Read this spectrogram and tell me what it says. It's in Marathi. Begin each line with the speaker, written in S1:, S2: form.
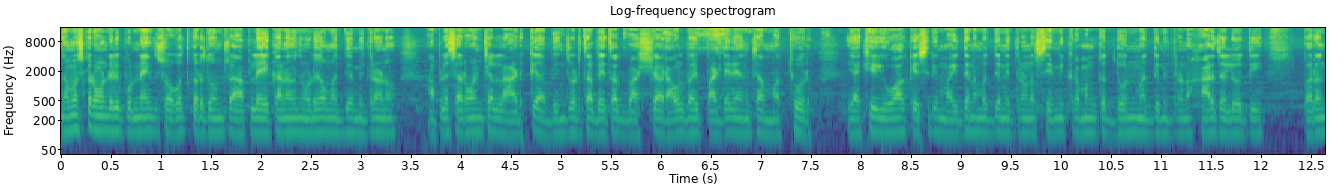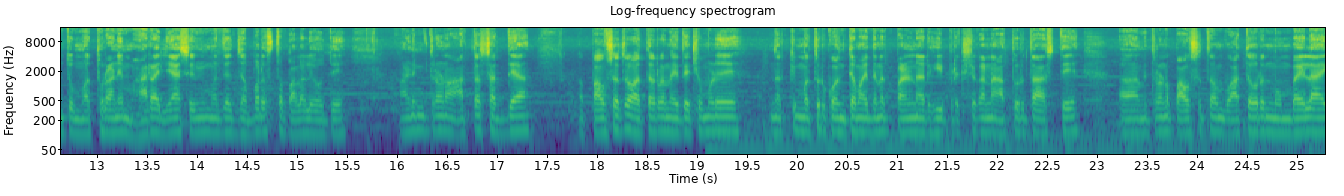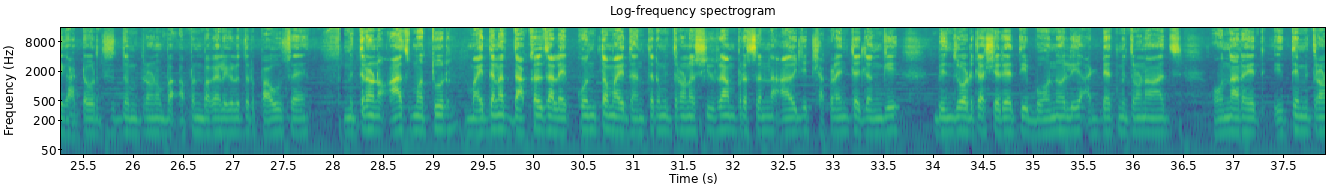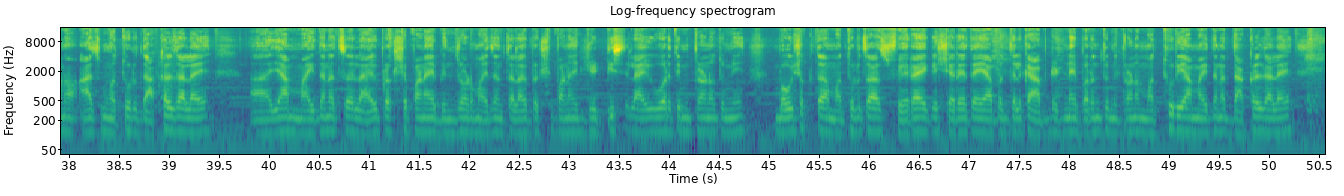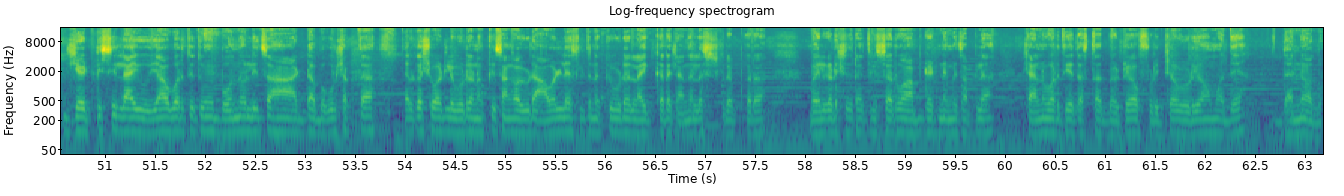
S1: नमस्कार मंडळी पुन्हा एकदा स्वागत करतो तुमचं आपल्या एका नवीन व्हिडिओमध्ये मित्रांनो आपल्या सर्वांच्या लाडक्या बिंजोडचा बेतात बादशाह राहुलभाई पाटील यांचा मथुर याची युवा केसरी मैदानामध्ये मित्रांनो सेमी क्रमांक दोनमध्ये मित्रांनो हार झाली होती. परंतु मथुर आणि महाराज या सेमीमध्ये जबरदस्त पाळले होते. आणि मित्रांनो आता सध्या पावसाचं वातावरण आहे त्याच्यामुळे नक्की मथुर कोणत्या मैदानात पळणार ही प्रेक्षकांना आतुरता असते. मित्रांनो पावसाचं वातावरण मुंबईला आहे घाटावरती सुद्धा मित्रांनो ब- आपण बघायला गेलो तर पाऊस आहे. मित्रांनो आज मथुर मैदानात दाखल झाला आहे कोणतं मैदान? तर मित्रांनो श्रीराम प्रसन्न आयोजित छकड्यांच्या जंगी बिंजोडच्या शर्यती बोनवली अड्ड्यात मित्रांनो आज होणार आहेत. इथे मित्रांनो आज मथुर दाखल झाला आहे या मैदानाचं लाईव्ह प्रक्षेपण आहे बिंजोड मैदानाचं लाईव्ह प्रक्षेपण आहे. जी टी सी लाईव्हवरती मित्रांनो तुम्ही बघू शकता मथुरचा आज फेरा आहे की शर्यत आहे याबद्दल काही अपडेट नाही परंतु मित्रांनो मथुर या मैदानात दाखल झाला आहे जे टी सी लाईव्ह यावरती तुम्ही बोनवलीचा हा अड्डा बघू शकता. तर कशी वाटली व्हिडिओ नक्की सांगा. व्हिडिओ आवडले असेल तर नक्की व्हिडिओ लाईक करा. चॅनलला सबस्क्राईब करा. बैलगड क्षेत्रातील सर्व अपडेट नेहमीच आपल्या चॅनलवरती येत असतात. भेटूया पुढच्या व्हिडिओमध्ये धन्यवाद.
